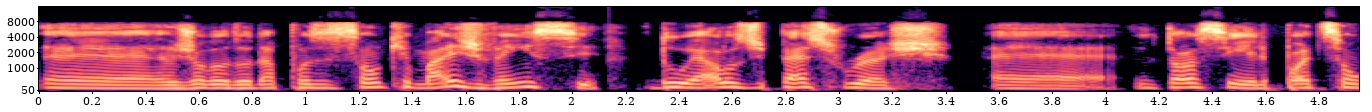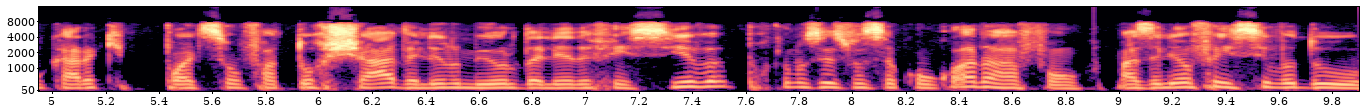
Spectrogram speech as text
é, jogador da posição que mais vence duelos de pass rush. É, então, assim, ele pode ser um cara que pode ser um fator chave ali no miolo da linha defensiva, porque eu não sei se você concorda, Rafão, mas a linha ofensiva do,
